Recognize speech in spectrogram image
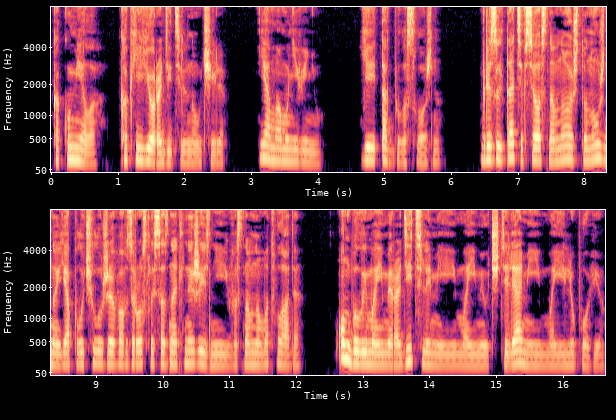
как умела, как ее родители научили. Я маму не виню. Ей и так было сложно. В результате все основное, что нужно, я получил уже во взрослой сознательной жизни и в основном от Влада. Он был и моими родителями, и моими учителями, и моей любовью.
